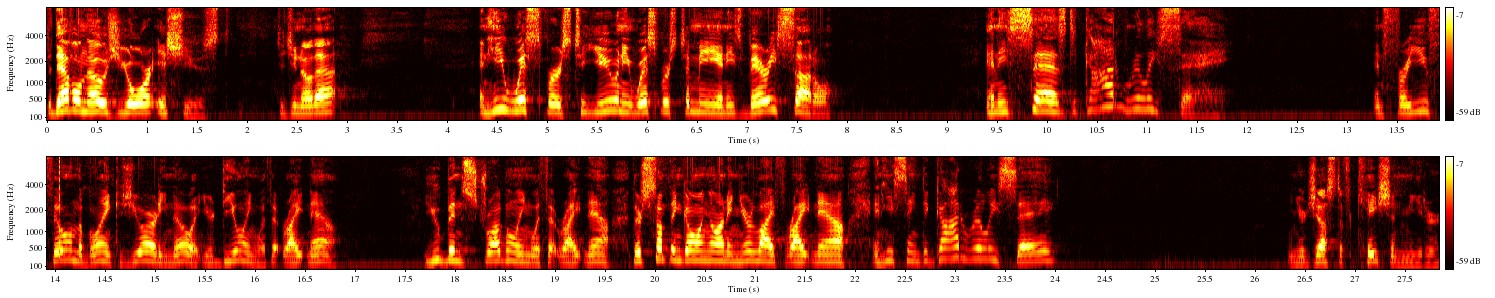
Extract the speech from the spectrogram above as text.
The devil knows your issues. Did you know that? And he whispers to you and he whispers to me, and he's very subtle. And he says, Did God really say? And for you, fill in the blank because you already know it. You're dealing with it right now. You've been struggling with it right now. There's something going on in your life right now. And he's saying, Did God really say? And your justification meter,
